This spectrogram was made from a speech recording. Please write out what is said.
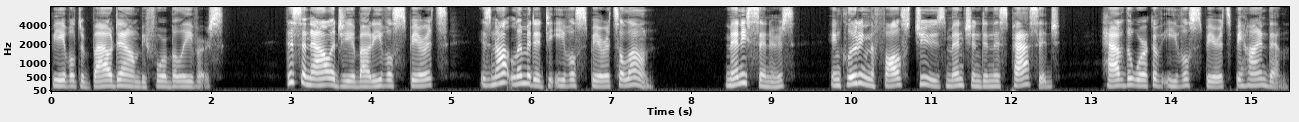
be able to bow down before believers. This analogy about evil spirits is not limited to evil spirits alone. Many sinners, including the false Jews mentioned in this passage, have the work of evil spirits behind them.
